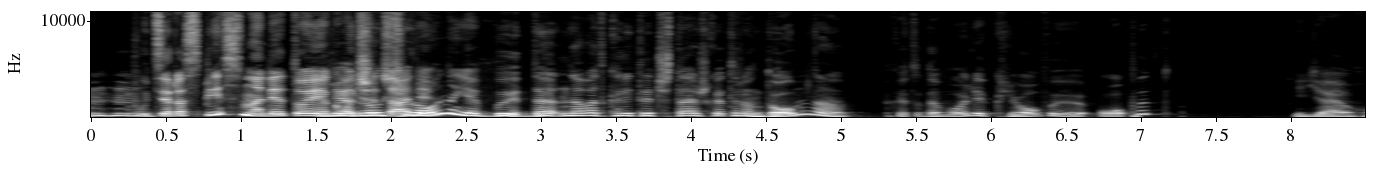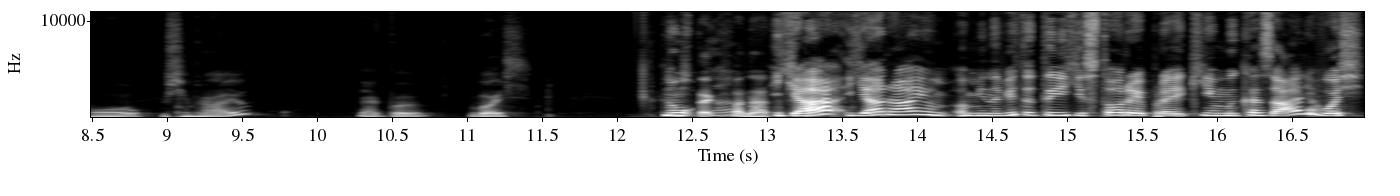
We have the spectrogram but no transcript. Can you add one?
Мгм. будзе распісана але то як мы ну, роўна як бы да, нават калі ты чытаеш гэта рандомна гэта даволі клёвы опыт я яго усім раю як бы вось. Ну, так фанат я я раю менавіта тыя гісторыі пра якія мы казалі вось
